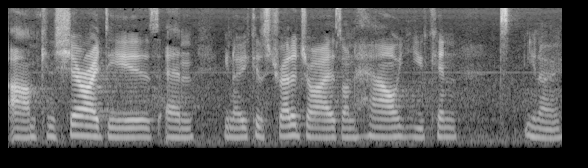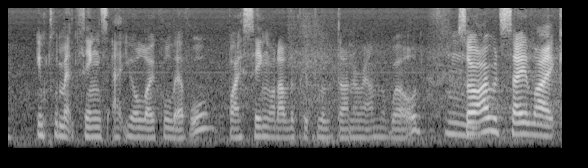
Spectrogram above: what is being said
um, can share ideas and you know you can strategize on how you can you know implement things at your local level by seeing what other people have done around the world. Mm. So I would say like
